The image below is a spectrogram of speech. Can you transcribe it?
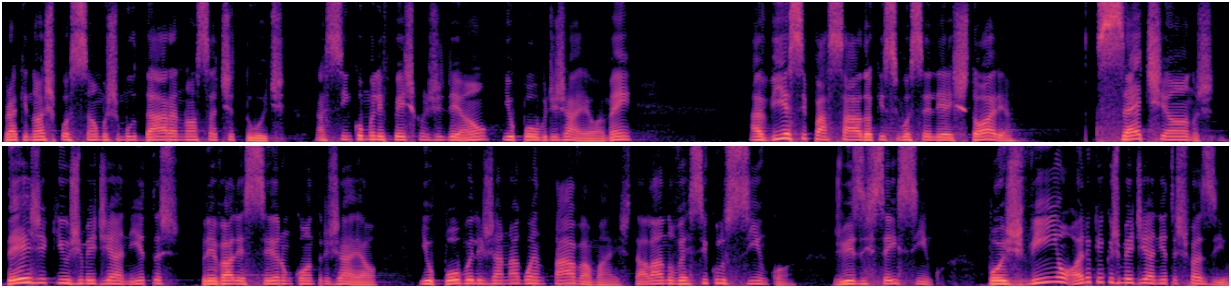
para que nós possamos mudar a nossa atitude, assim como ele fez com Gideão e o povo de Israel. Amém? Havia se passado aqui, se você ler a história, sete anos desde que os medianitas prevaleceram contra Israel. E o povo ele já não aguentava mais. Está lá no versículo 5, ó, Juízes 6, 5. Pois vinham, olha o que, que os medianitas faziam.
